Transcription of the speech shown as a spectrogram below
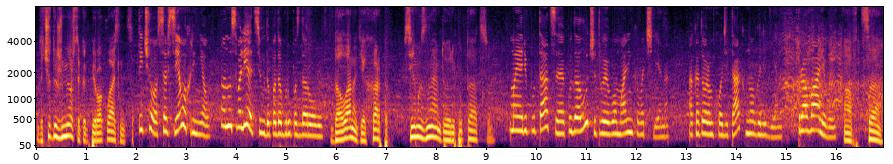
Да что ты жмешься, как первоклассница? Ты чё, совсем охренел? А ну свали отсюда по добру, по здорову. Да ладно тебе, Харпер. Все мы знаем твою репутацию. Моя репутация куда лучше твоего маленького члена, о котором ходит так много легенд. Проваливай. Овца.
